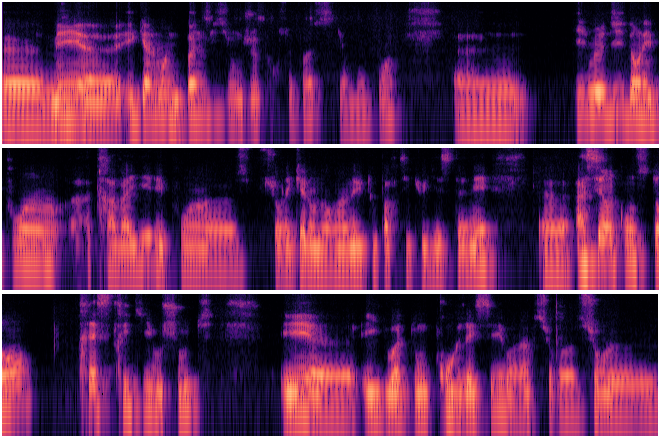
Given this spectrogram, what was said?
euh, mais euh, également une bonne vision de jeu pour ce poste, ce qui est un bon point. Euh, il me dit dans les points à travailler, les points sur lesquels on aura un œil tout particulier cette année, assez inconstant, très streaky au shoot, et, il doit donc progresser voilà, sur, sur le,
